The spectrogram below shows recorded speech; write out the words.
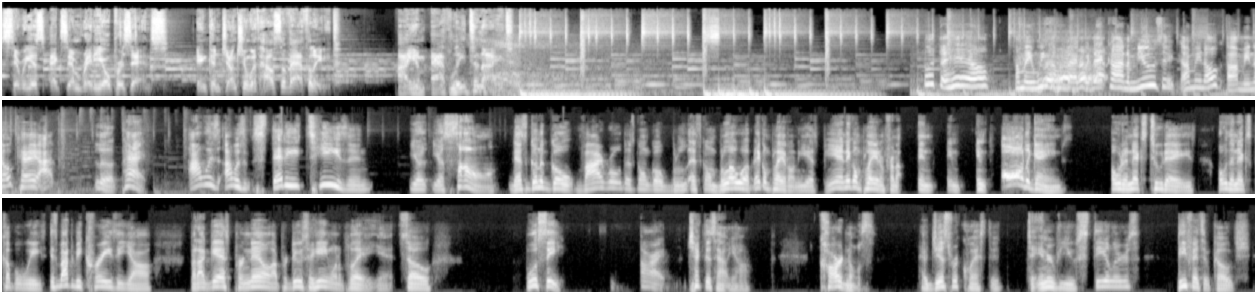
Sirius XM Radio presents, in conjunction with House of Athlete, I Am Athlete Tonight. What the hell? I mean, we coming back with that kind of music. I mean, okay, I mean, okay. I look, Pat. I was I was steady teasing your your song that's gonna go viral. That's gonna go. That's gonna blow up. They're gonna play it on ESPN. They're gonna play it in front of in in in all the games over the next two days, over the next couple weeks. It's about to be crazy, y'all. But I guess Pernell, our producer, he ain't want to play it yet. So we'll see. All right, check this out, y'all. Cardinals have just requested to interview Steelers defensive coach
